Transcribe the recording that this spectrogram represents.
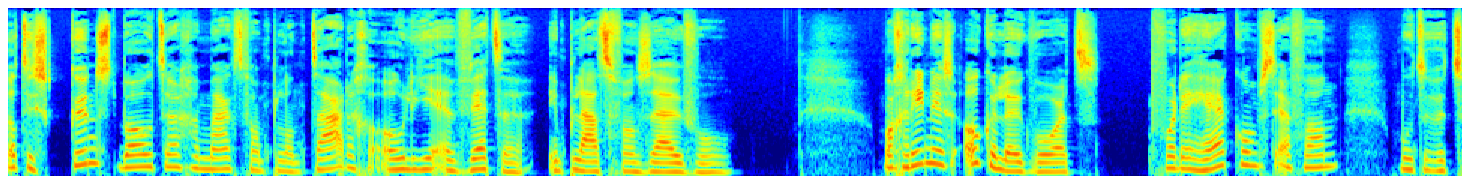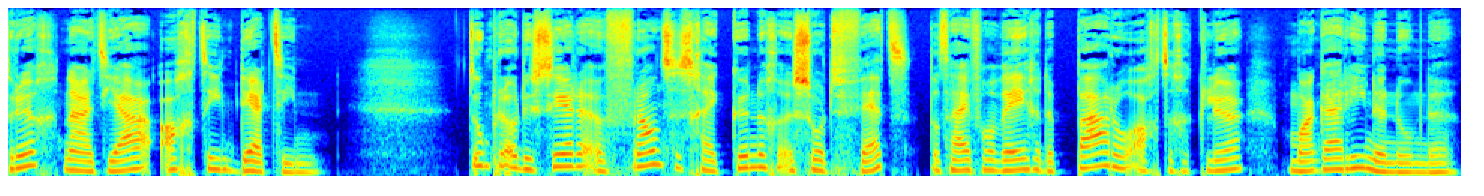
Dat is kunstboter gemaakt van plantaardige oliën en vetten in plaats van zuivel. Margarine is ook een leuk woord. Voor de herkomst ervan moeten we terug naar het jaar 1813. Toen produceerde een Franse scheikundige een soort vet dat hij vanwege de parelachtige kleur margarine noemde.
